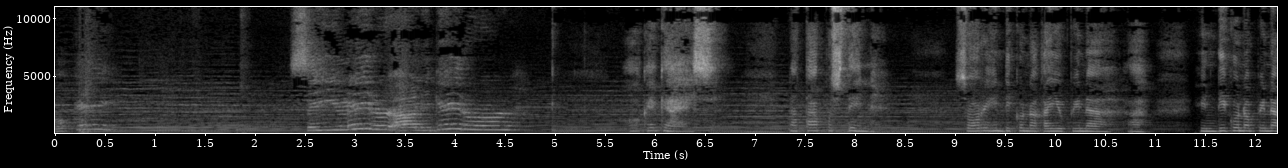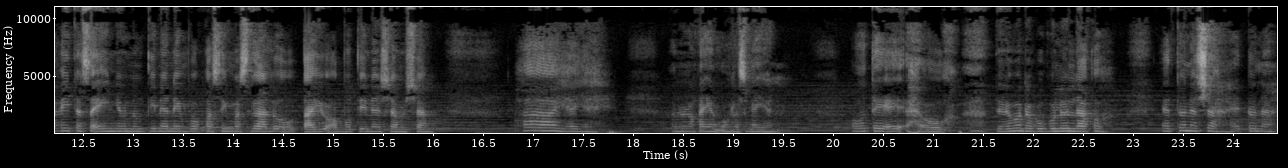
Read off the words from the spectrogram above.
Okay. See you later, alligator. Okay guys, natapos din. Sorry, hindi ko na kayo pina... Ah, hindi ko na pinakita sa inyo nung tinanim ko kasi mas lalo tayo abutin ng siyam-siyam. Ay, ay, ay. Ano na kayang oras ngayon? O, te, eh, oh, di naman nabubulol na ako. Eto na siya, eto na.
